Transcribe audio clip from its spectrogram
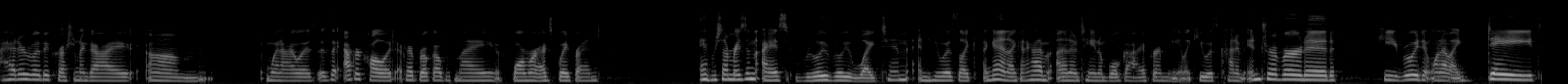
I had a really big crush on a guy um, when I was, it was like after college, after I broke up with my former ex boyfriend. And for some reason, I just really, really liked him. And he was like, again, like a kind of unattainable guy for me. Like he was kind of introverted. He really didn't want to like date,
